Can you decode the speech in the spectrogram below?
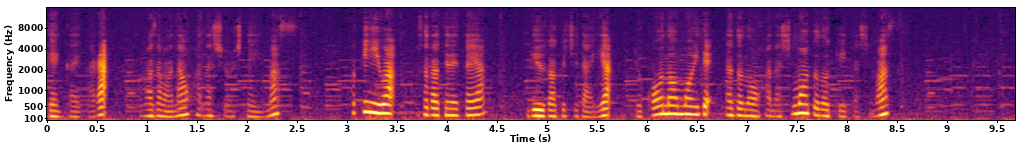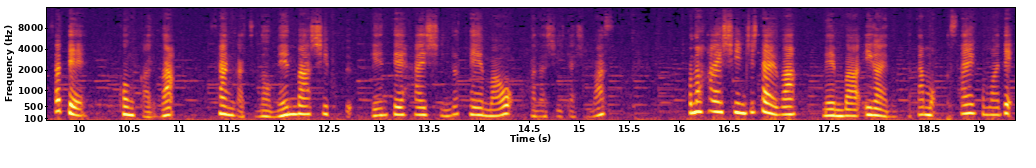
見解から様々なお話をしています。時には子育てネタや留学時代や旅行の思い出などのお話もお届けいたします。さて、今回は3月のメンバーシップ限定配信のテーマをお話しいたします。この配信自体はメンバー以外の方も最後まで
